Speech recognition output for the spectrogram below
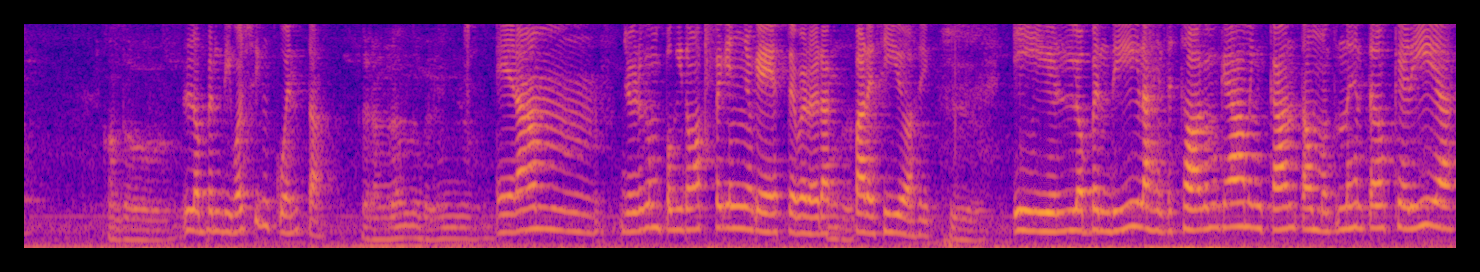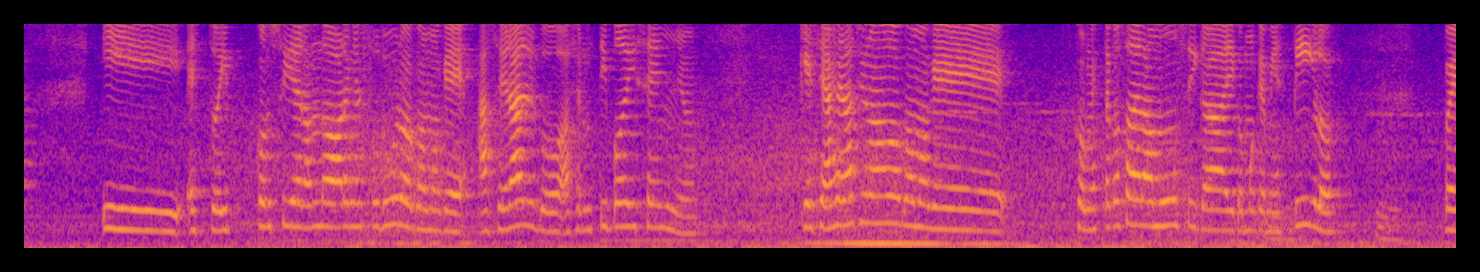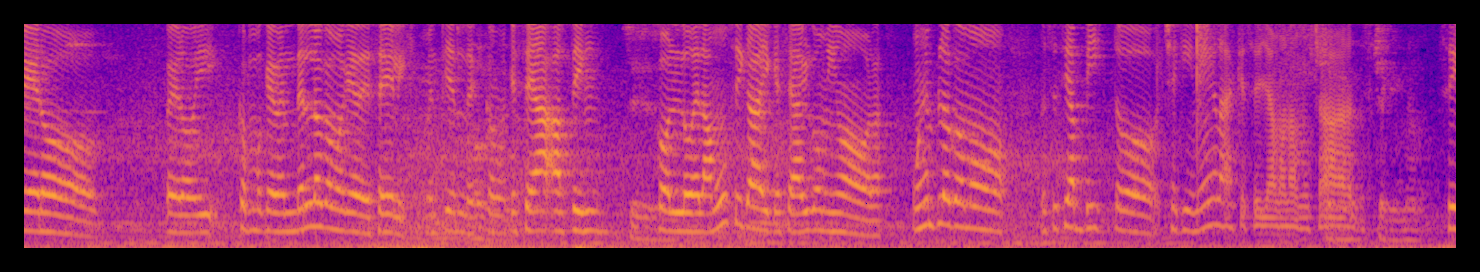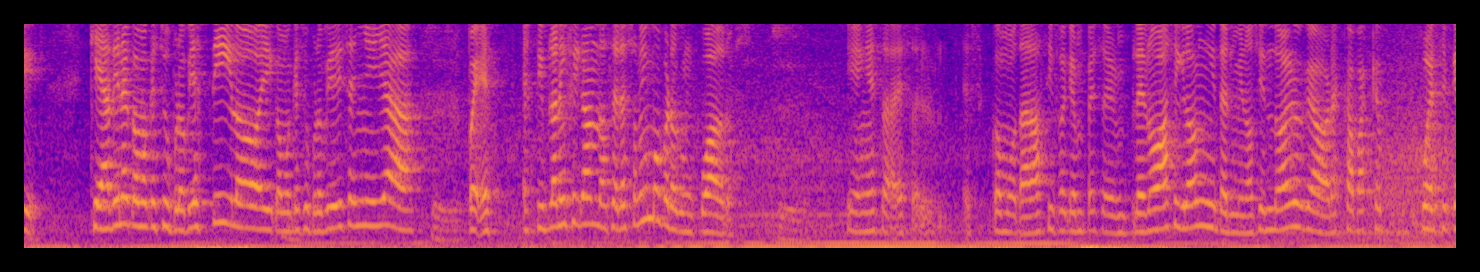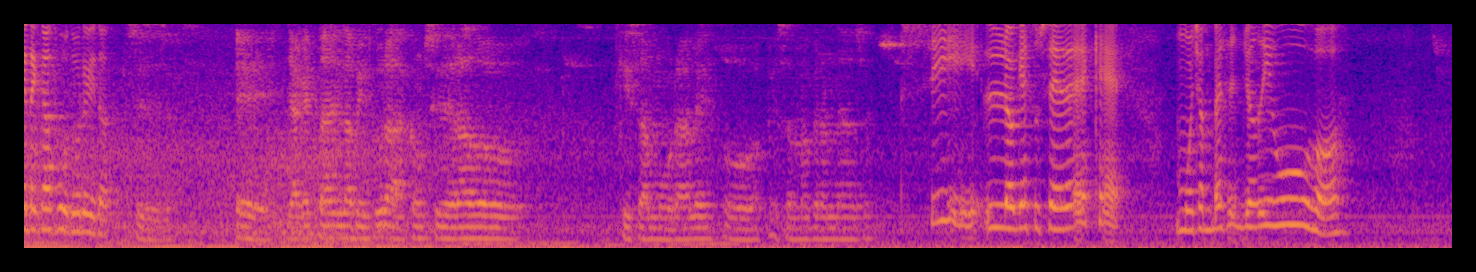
¿Cuánto? Los vendí por 50. ¿Eran grandes, pequeños? Eran, yo creo que un poquito más pequeño que este, pero era parecido así. Sí, sí, Y los vendí, la gente estaba como que, ah, me encanta, un montón de gente los quería. Y estoy considerando ahora en el futuro como que hacer algo, hacer un tipo de diseño que sea relacionado como que con esta cosa de la música y como que mi estilo, pero pero y como que venderlo como que de Celi, ¿me entiendes? Como que sea a thing con lo de la música y que sea algo mío ahora. Un ejemplo como, no sé si has visto Chequimela, es que se llama la muchacha. Chequimela. Sí que ya tiene como que su propio estilo y como que su propio diseño y ya, pues estoy planificando hacer eso mismo pero con cuadros. Y en esa es, el, es como tal, así fue que empecé en pleno vacilón y terminó siendo algo que ahora es capaz que puede ser que tenga futuro y todo. Sí, sí, sí. Eh, ya que estás en la pintura, ¿has considerado quizás murales o piezas más grandes? Sí, lo que sucede es que muchas veces yo dibujo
